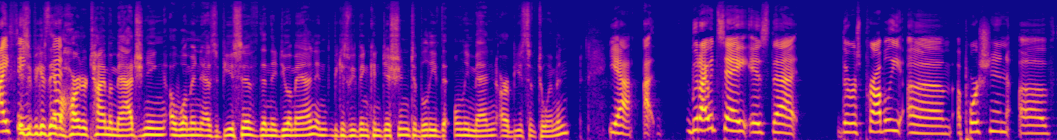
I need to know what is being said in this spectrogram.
I think Is it because they have a harder time imagining a woman as abusive than they do a man, and because we've been conditioned to believe that only men are abusive to women? Yeah. I, what I would say is that there was probably um, a portion of,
